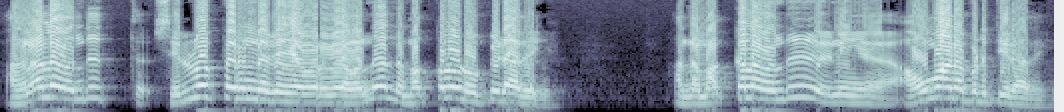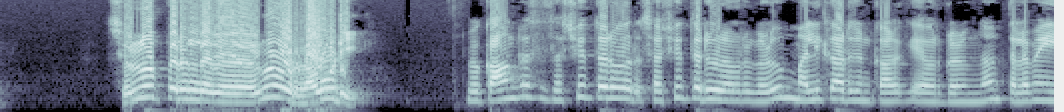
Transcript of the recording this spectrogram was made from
அதனால வந்து செல்வப்பெருந்தகை செல்வ பெருந்தகை அவர்களை வந்து அந்த மக்களோட ஒப்பிடாதீங்க. அந்த மக்களை வந்து நீங்க அவமானப்படுத்திடாதீங்க. செல்வ பெருந்தகை அவர்கள் ஒரு ரவுடி. இப்போ காங்கிரஸ் சசி தரூர் சசி தரூர் அவர்களும் மல்லிகார்ஜுன் கார்கே அவர்களும் தான் தலைமை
